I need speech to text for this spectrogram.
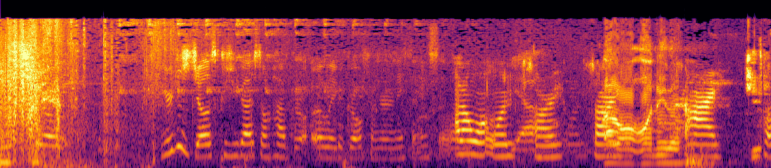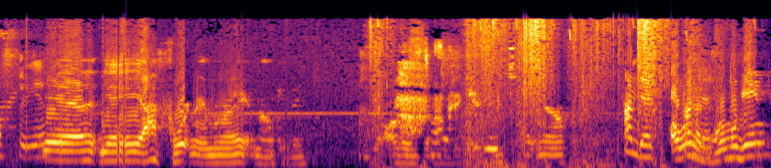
are chill. You're just jealous because you guys don't have girl, or, like a girlfriend or anything. So like, I don't want one. Yeah. Sorry. I Sorry. don't want one either. Sorry. tough for you. Yeah, yeah, yeah, yeah. I have Fortnite, am I right? No, I'm kidding. All those right now. I'm dead. Oh, we're I'm in a dead. normal game?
